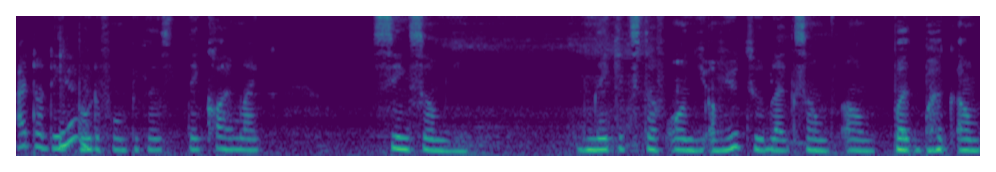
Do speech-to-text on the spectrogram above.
I thought they Yeah. broke the phone because they caught him like seeing some naked stuff on on YouTube, like some um but but um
